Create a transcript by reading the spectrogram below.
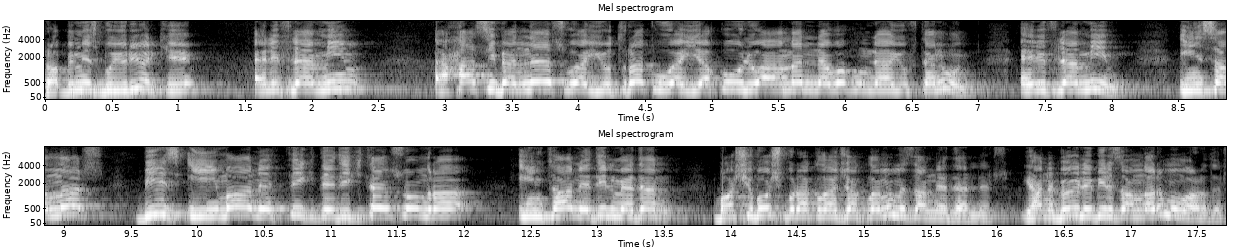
Rabbimiz buyuruyor ki Elif lam mim Ehasiben nasu en yutraku en yekulu amenne ve hum la yuftanun. Elif lam mim. İnsanlar biz iman ettik dedikten sonra imtihan edilmeden başıboş bırakılacaklarını mı zannederler? Yani böyle bir zanları mı vardır?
